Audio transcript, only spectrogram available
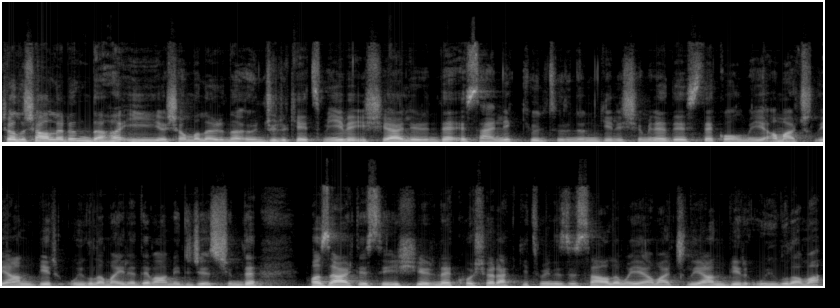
Çalışanların daha iyi yaşamalarına öncülük etmeyi ve iş yerlerinde esenlik kültürünün gelişimine destek olmayı amaçlayan bir uygulamayla devam edeceğiz şimdi. Pazartesi iş yerine koşarak gitmenizi sağlamayı amaçlayan bir uygulama.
